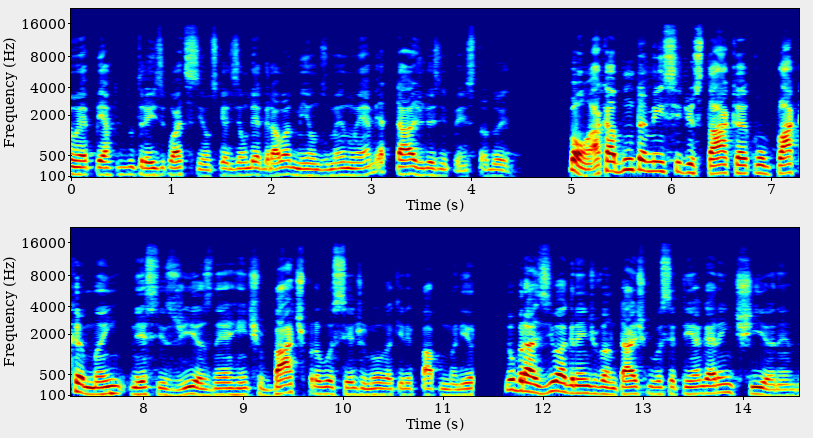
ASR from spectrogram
não é perto do 3,400, quer dizer, um degrau a menos, mas não é metade do desempenho, você tá doido? Bom, a Kabum também se destaca com placa-mãe nesses dias, né? A gente bate para você de novo aquele papo maneiro. No Brasil, a grande vantagem é que você tem a garantia, né?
